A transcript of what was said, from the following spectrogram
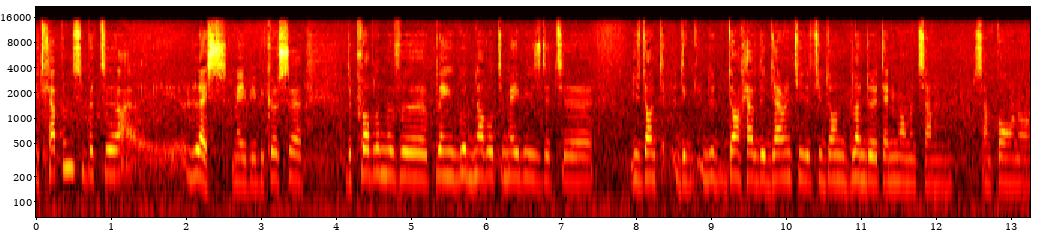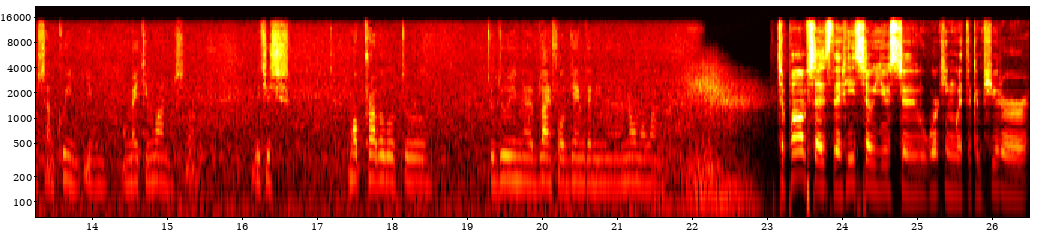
it happens, but uh, less maybe because uh, the problem of uh, playing a good novelty maybe is that. Uh, you don't the, you don't have the guarantee that you don't blunder at any moment some some pawn or some queen even or mate in one so which is more probable to to do in a blindfold game than in a normal one Topalov says that he's so used to working with the computer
